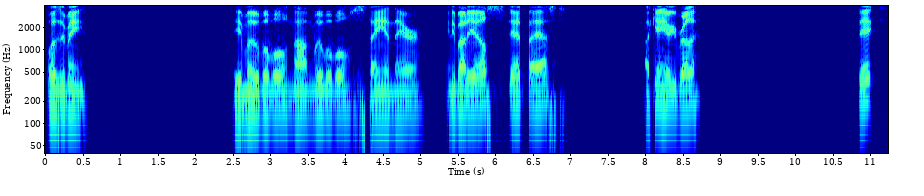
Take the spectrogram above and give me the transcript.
What does it mean? Immovable, non-movable, staying there. Anybody else steadfast? I can't hear you, brother. Fixed.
